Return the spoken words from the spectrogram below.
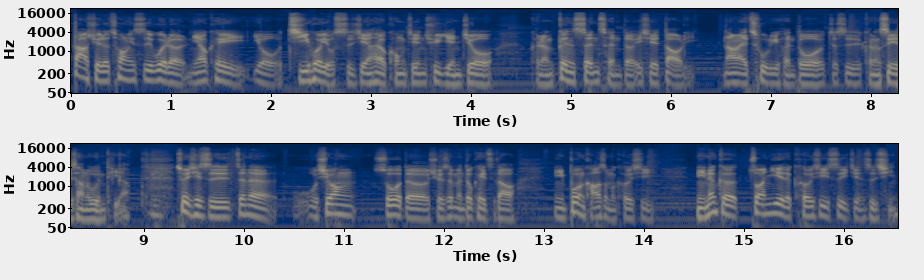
大学的创立是为了你要可以有机会、有时间还有空间去研究可能更深层的一些道理，拿来处理很多就是可能世界上的问题啊。所以其实真的，我希望所有的学生们都可以知道，你不管考什么科系，你那个专业的科系是一件事情，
